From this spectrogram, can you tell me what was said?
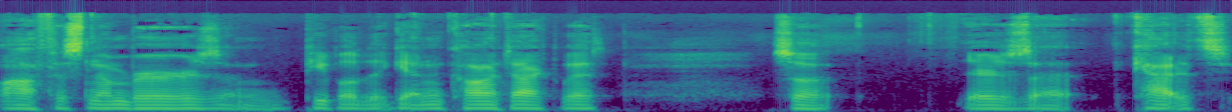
office numbers and people to get in contact with. So there's a cat. It's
